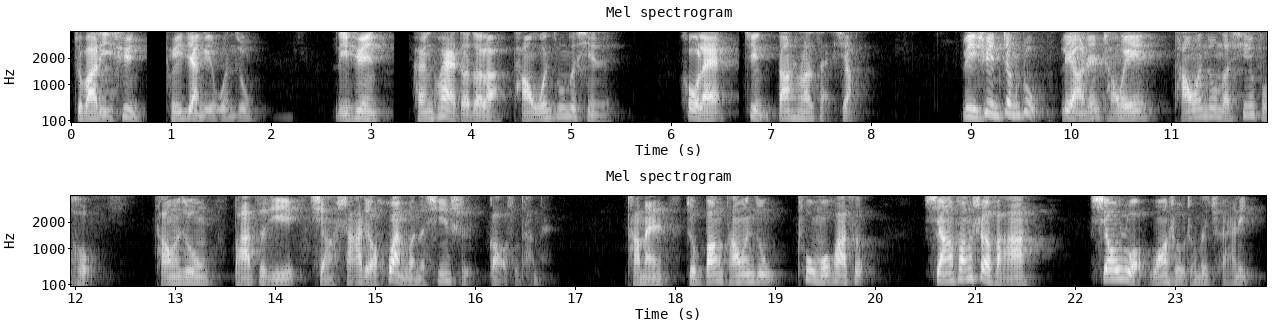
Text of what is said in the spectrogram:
就把李训推荐给文宗。李训很快得到了唐文宗的信任，后来竟当上了宰相。李训、郑注两人成为唐文宗的心腹后，唐文宗把自己想杀掉宦官的心事告诉他们，他们就帮唐文宗出谋划策，想方设法。削弱王守成的权力。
